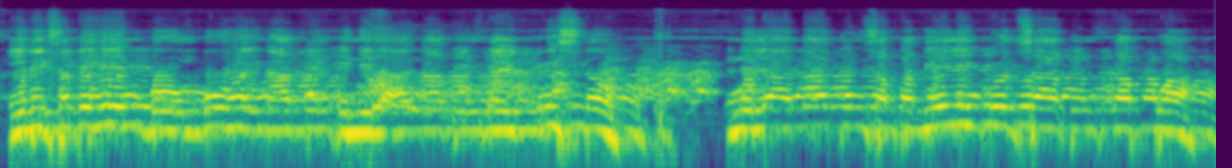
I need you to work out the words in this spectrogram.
Ibig sabihin, buong buhay natin, inilaan natin kay Kristo. Inilaan natin sa paglilingkod sa ating kapwa.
